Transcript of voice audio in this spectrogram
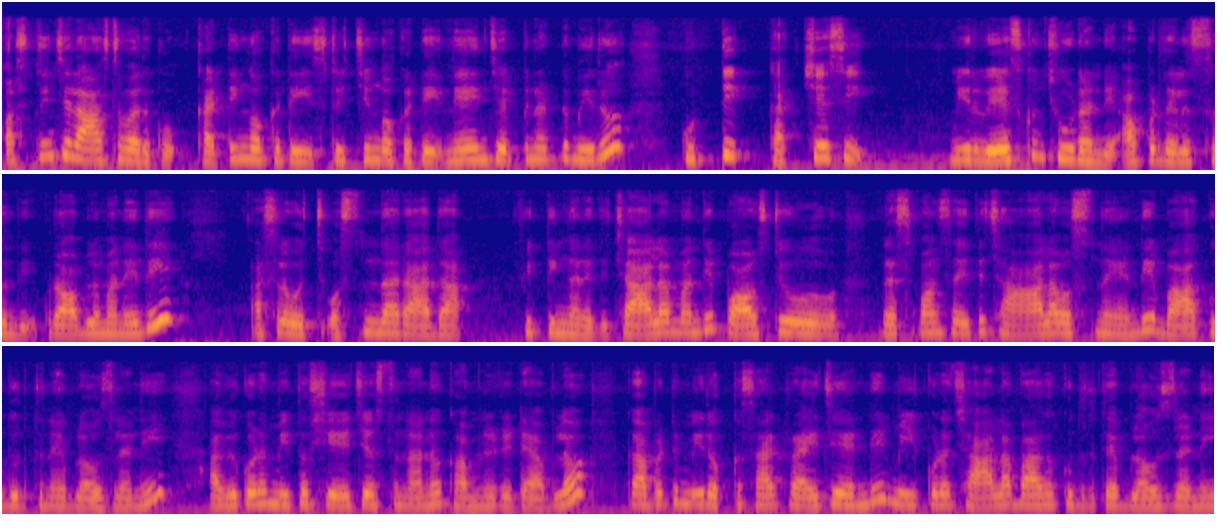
ఫస్ట్ నుంచి లాస్ట్ వరకు కటింగ్ ఒకటి స్టిచ్చింగ్ ఒకటి నేను చెప్పినట్టు మీరు కుట్టి కట్ చేసి మీరు వేసుకుని చూడండి. అప్పుడు తెలుస్తుంది ప్రాబ్లం అనేది అసలు వచ్చి వస్తుందా రాదా? ఫిట్టింగ్ అనేది. చాలామంది పాజిటివ్ రెస్పాన్స్ అయితే చాలా వస్తున్నాయండి. బాగా కుదురుతున్నాయి బ్లౌజులని. అవి కూడా మీతో షేర్ చేస్తున్నాను కమ్యూనిటీ ట్యాబ్లో. కాబట్టి మీరు ఒక్కసారి ట్రై చేయండి. మీకు కూడా చాలా బాగా కుదిరితే బ్లౌజులని.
